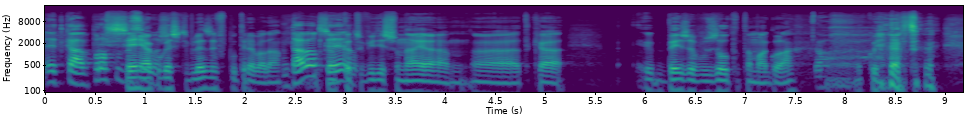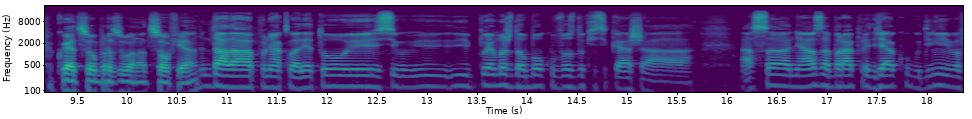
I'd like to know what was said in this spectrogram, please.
е така, просто Все да някога ще ти влезе в потреба, да. Да, бе, откъде- като видиш оная а, така бежаво-жълтата мъгла, Ох. която, която се образува над София. Да, да, понякога, дето и, си, и, и поемаш дълбоко въздух и си кажеш, а аз няма забравя преди няколко години в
